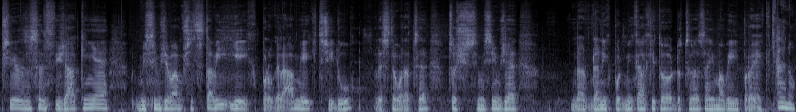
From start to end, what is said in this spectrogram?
přivezl jsem svý žákyně, myslím, že vám představí jejich program, jejich třídu restaurace, což si myslím, že v daných podmínkách je to docela zajímavý projekt. Ano,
